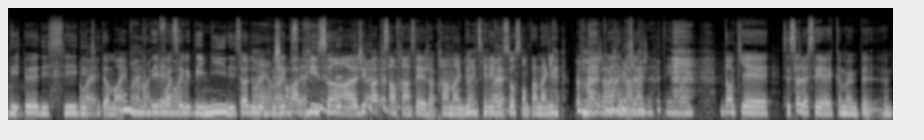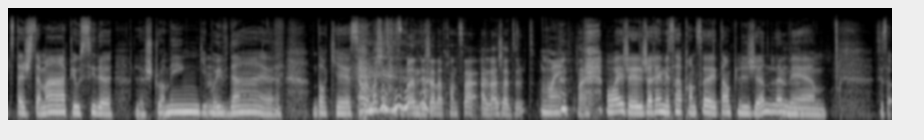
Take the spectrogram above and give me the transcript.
Des E, des C, des Ouais. trucs de même. En des anglais, fois, c'est avec des mi, des ça. Ouais, en j'ai pas appris ça. en- J'ai pas appris ça en français. J'apprends en anglais parce que les ressources sont en anglais. La majorité, ouais. Donc, euh, c'est ça, là, c'est euh, comme un, petit ajustement. Puis aussi le, le strumming, qui est pas Mhm. évident. euh, donc, euh, c'est- Ah, moi, je trouve bonne déjà d'apprendre ça à l'âge adulte. Ouais. Ouais. ouais, j'aurais aimé ça apprendre ça étant plus jeune, là, Mhm. mais euh, c'est ça.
